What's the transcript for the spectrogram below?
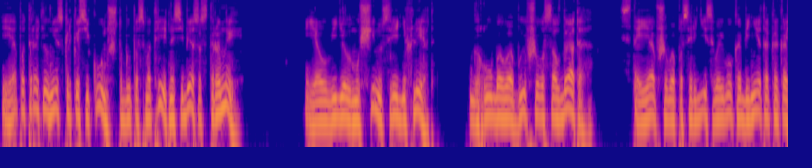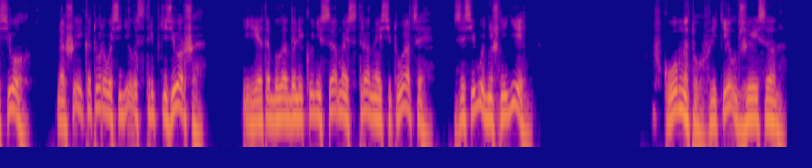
я потратил несколько секунд, чтобы посмотреть на себя со стороны. Я увидел мужчину средних лет, грубого бывшего солдата, стоявшего посреди своего кабинета как осел, на шее которого сидела стриптизерша. И это была далеко не самая странная ситуация за сегодняшний день. В комнату влетел Джейсон.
